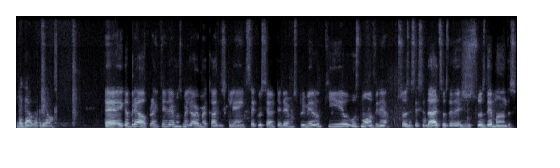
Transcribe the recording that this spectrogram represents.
Legal, Gabriel. É, Gabriel, para entendermos melhor o mercado dos clientes, é crucial entendermos primeiro o que os move, né? Suas necessidades, seus desejos e suas demandas.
